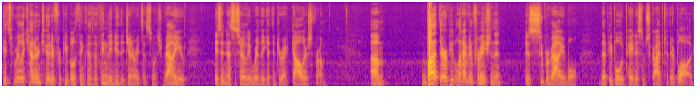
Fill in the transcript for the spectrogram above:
it's really counterintuitive for people to think that the thing they do that generates so much value isn't necessarily where they get the direct dollars from. Um, but there are people that have information that is super valuable that people would pay to subscribe to their blog.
